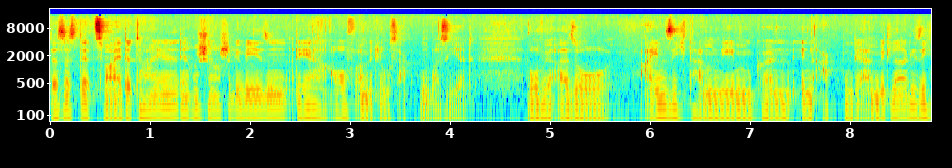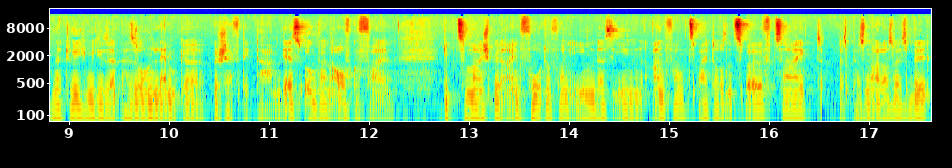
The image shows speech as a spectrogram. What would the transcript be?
Das ist der zweite Teil der Recherche gewesen, der auf Ermittlungsakten basiert, wo wir also Einsicht haben nehmen können in Akten der Ermittler, die sich natürlich mit dieser Person Lemke beschäftigt haben. Der ist irgendwann aufgefallen. Gibt zum Beispiel ein Foto von ihm, das ihn Anfang 2012 zeigt, das Personalausweisbild,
